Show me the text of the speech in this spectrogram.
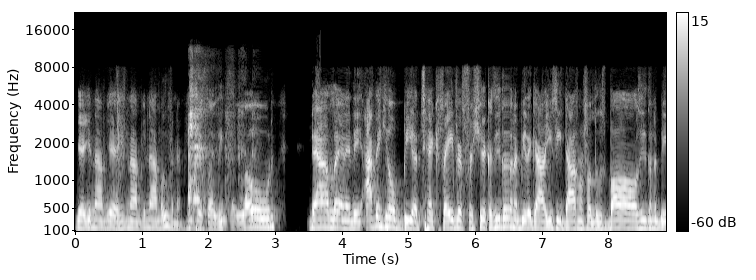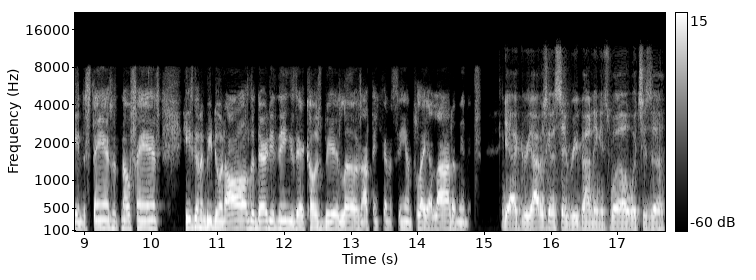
Yeah, you're not. Yeah, he's not. You're not moving him. He's just a, he's a load down low, and then I think he'll be a tech favorite for sure because he's going to be the guy you see diving for loose balls. He's going to be in the stands with no fans. He's going to be doing all the dirty things that Coach Beard loves. I think you're going to see him play a lot of minutes. Yeah, I agree. I was going to say rebounding as well, which is a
